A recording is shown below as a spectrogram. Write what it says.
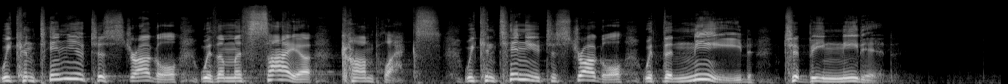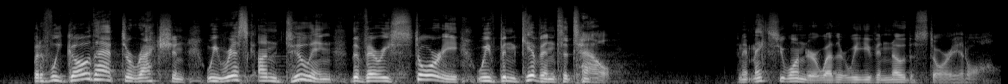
We continue to struggle with a Messiah complex. We continue to struggle with the need to be needed. But if we go that direction, we risk undoing the very story we've been given to tell. And it makes you wonder whether we even know the story at all.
